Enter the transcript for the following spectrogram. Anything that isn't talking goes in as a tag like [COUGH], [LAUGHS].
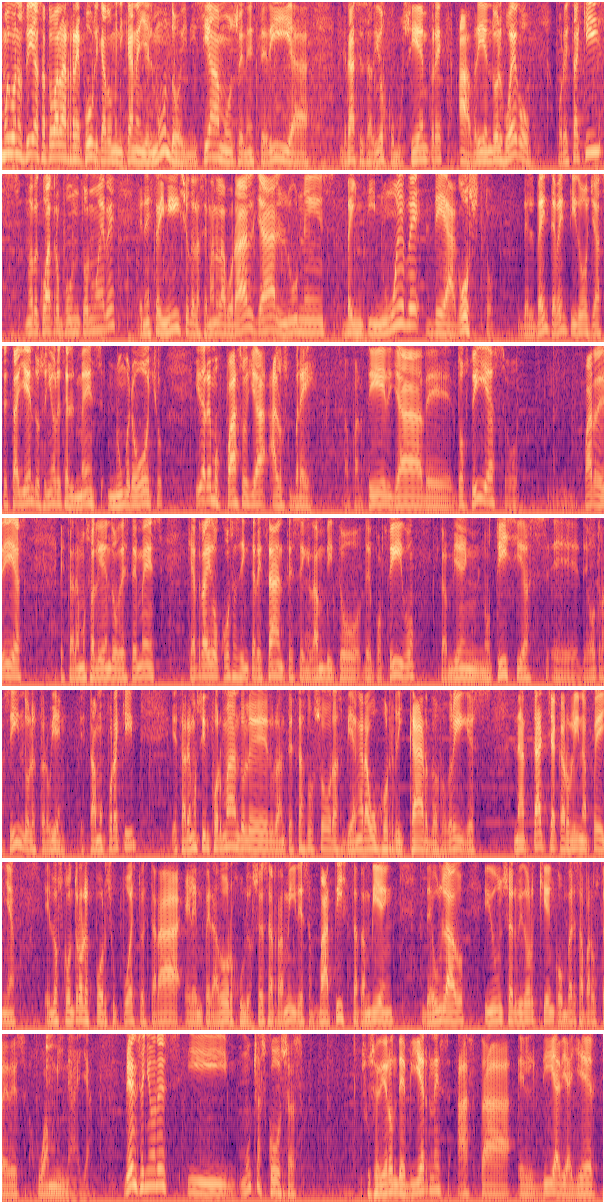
Muy buenos días a toda la República Dominicana y el mundo. Iniciamos en este día, gracias a Dios como siempre, abriendo el juego. Por esta Kiss 94.9 en este inicio de la semana laboral, ya lunes 29 de agosto del 2022. Ya se está yendo, señores, el mes número 8 y daremos pasos ya a los bre. A partir ya de dos días o un par de días estaremos saliendo de este mes que ha traído cosas interesantes en el ámbito deportivo, también noticias eh, de otras índoles, pero bien, estamos por aquí estaremos informándole durante estas dos horas, Bian Araujo, Ricardo Rodríguez, Natacha Carolina Peña, en los controles, por supuesto, estará el emperador Julio César Ramírez, Batista también, de un lado, y un servidor quien conversa para ustedes, Juan Minaya. Bien, señores, y muchas cosas sucedieron de viernes hasta el día de ayer,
